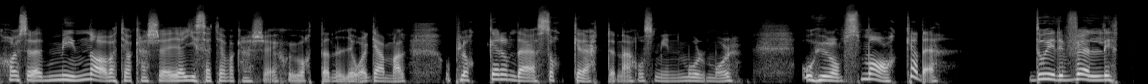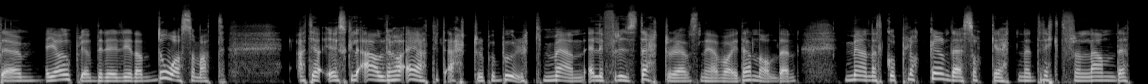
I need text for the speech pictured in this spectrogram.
har sådär minne av att jag kanske, jag gissar att jag var kanske 7, 8, 9 år gammal och plockade de där sockerärtorna hos min mormor och hur de smakade. Då är det väldigt, eh, jag upplevde det redan då som att att jag, jag, skulle aldrig ha ätit ärtor på burk, men, eller frysta ärtor ens när jag var i den åldern. Men att gå och plocka de där sockerärtorna direkt från landet,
